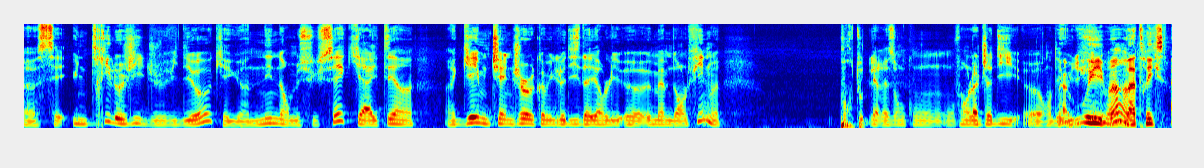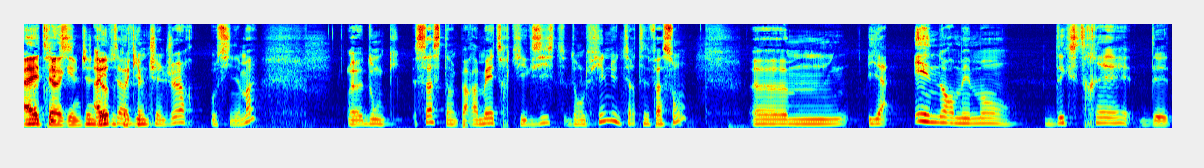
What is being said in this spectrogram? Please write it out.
Euh, c'est une trilogie de jeux vidéo qui a eu un énorme succès, qui a été un, un game changer, comme ils le disent d'ailleurs euh, eux-mêmes dans le film, pour toutes les raisons qu'on. Enfin, on l'a déjà dit euh, en début Ah du oui, film. bah, hein. Matrix a été un game changer. A été un game changer au cinéma. Euh, donc, ça, c'est un paramètre qui existe dans le film d'une certaine façon. Euh, Il y a énormément d'extraits des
